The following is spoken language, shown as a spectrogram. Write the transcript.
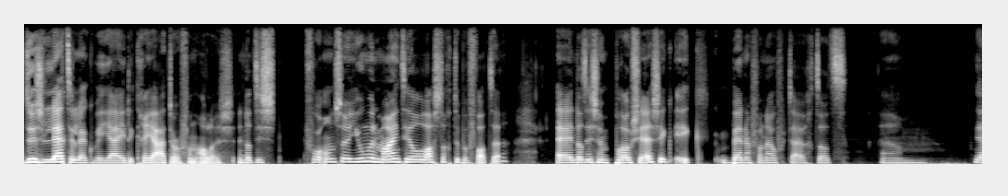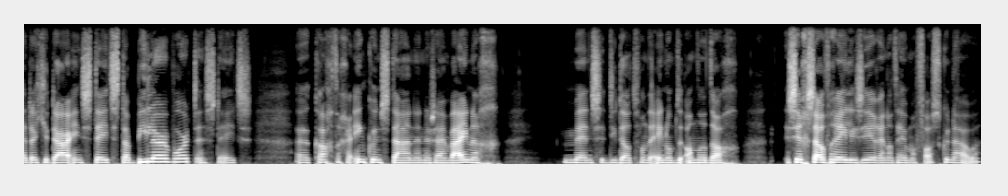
Dus letterlijk ben jij de creator van alles. En dat is voor onze human mind heel lastig te bevatten. En dat is een proces. Ik, ik ben ervan overtuigd dat, um, ja, dat je daarin steeds stabieler wordt en steeds uh, krachtiger in kunt staan. En er zijn weinig mensen die dat van de een op de andere dag zichzelf realiseren en dat helemaal vast kunnen houden.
